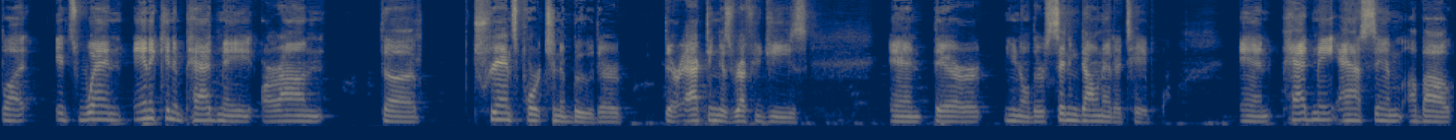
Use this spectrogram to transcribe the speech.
But it's when Anakin and Padme are on the transport to Naboo. They're they're acting as refugees and they're you know they're sitting down at a table and padme asks him about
